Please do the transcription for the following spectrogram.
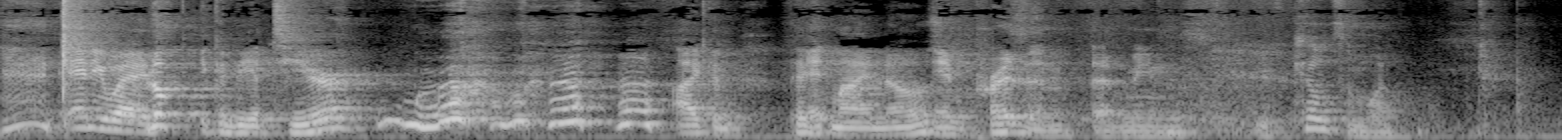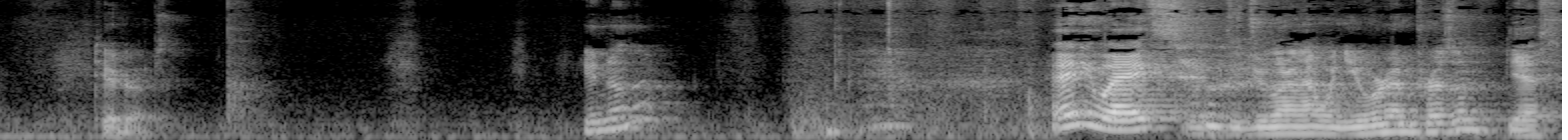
Anyways, Look, it can be a tear. I can pick It- my nose. in prison, that means you've killed someone. Teardrops. You know that? Anyways, Did you learn that when you were in prison? yes.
